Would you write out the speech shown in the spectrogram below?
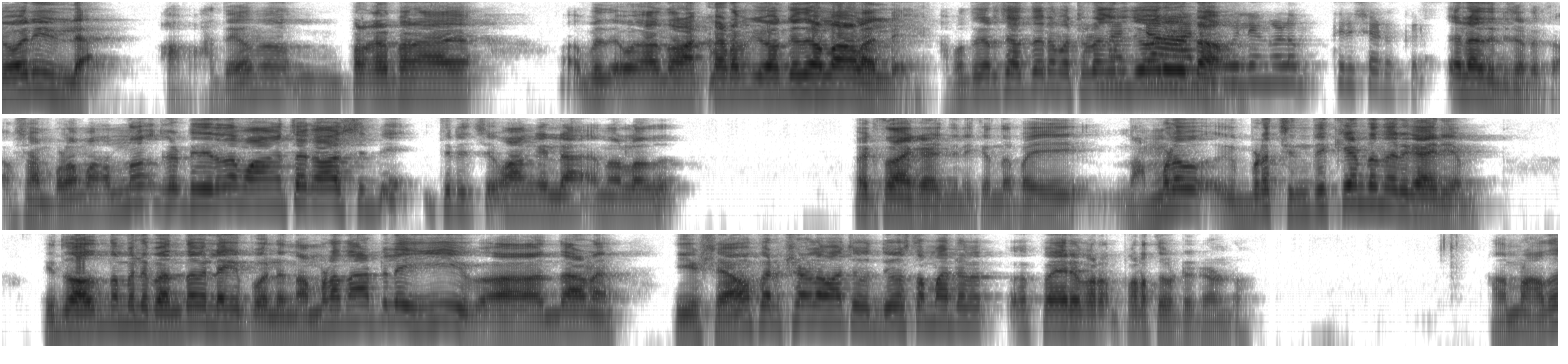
ജോലിയില്ല. അദ്ദേഹം പ്രഗത്ഭനായ അക്കാഡമിക് യോഗ്യതയുള്ള ആളല്ലേ? അപ്പോൾ തീർച്ചയായും മറ്റുള്ള ജോലി കിട്ടാം. എല്ലാം തിരിച്ചെടുക്കാം. ശമ്പളം അന്ന് കിട്ടിയിരുന്ന വാങ്ങിച്ച കാശിന്റെ തിരിച്ച് വാങ്ങില്ല എന്നുള്ളത് വ്യക്തമായി കഴിഞ്ഞിരിക്കുന്നു. അപ്പോൾ ഈ നമ്മൾ ഇവിടെ ചിന്തിക്കേണ്ടുന്ന ഒരു കാര്യം ഇതും അതും തമ്മിൽ ബന്ധമില്ലെങ്കിൽ പോലും നമ്മുടെ നാട്ടിലെ ഈ എന്താണ് ഈ ക്ഷേമ പെൻഷനുകളെ മാറ്റി ഉദ്യോഗസ്ഥന്മാരുടെ പേര് പുറത്തുവിട്ടിട്ടുണ്ടോ പുറത്ത് വിട്ടിട്ടുണ്ടോ? നമ്മൾ അത്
